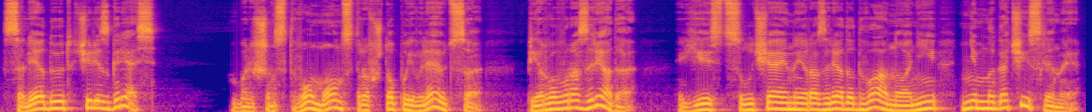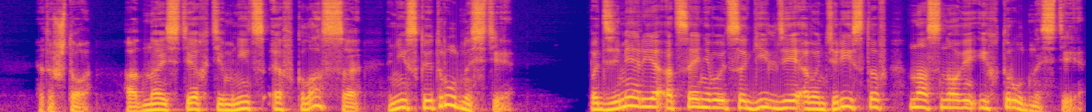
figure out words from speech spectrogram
следуют через грязь. Большинство монстров, что появляются, первого разряда. Есть случайные разряда 2, но они немногочисленны. Это что, одна из тех темниц F-класса низкой трудности? Подземелья оцениваются гильдией авантюристов на основе их трудности.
